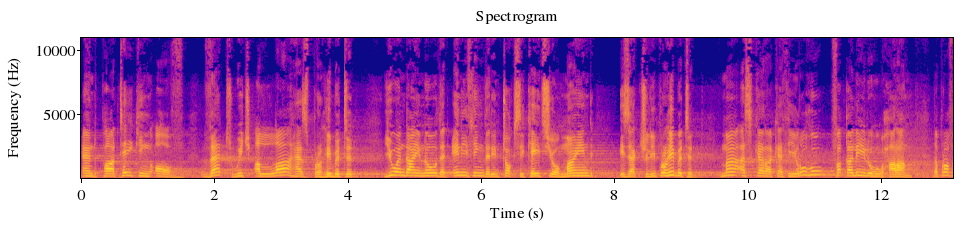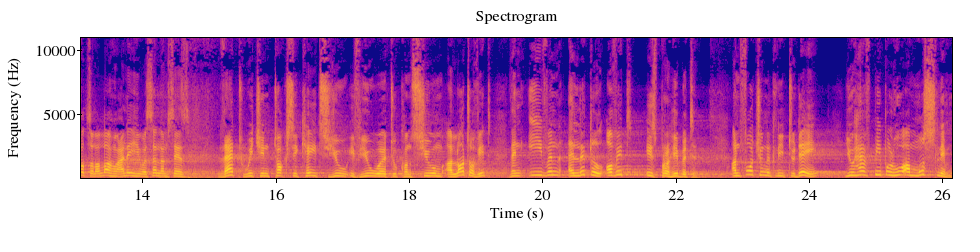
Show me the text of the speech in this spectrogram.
and partaking of that which Allah has prohibited. You and I know that anything that intoxicates your mind is actually prohibited. ما أسكر كثيره فقليله حرام. The Prophet ﷺ says, that which intoxicates you, if you were to consume a lot of it, then even a little of it is prohibited. Unfortunately, today, you have people who are Muslim.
